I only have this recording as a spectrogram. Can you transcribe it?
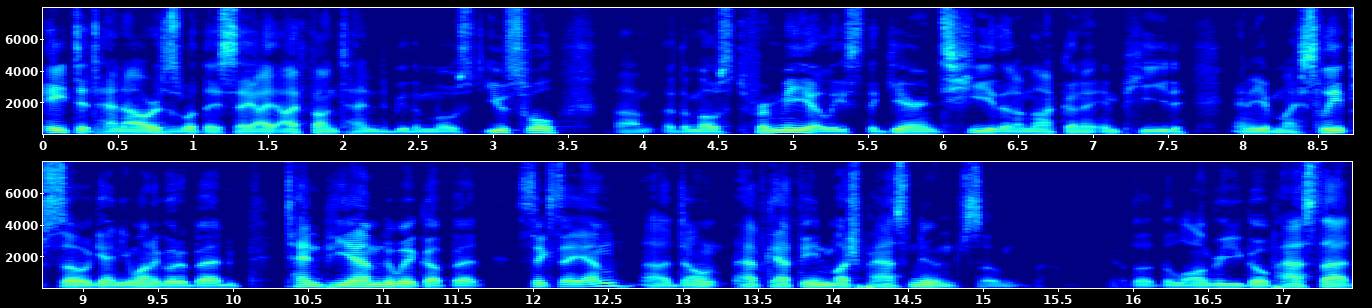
eight to 10 hours is what they say. I, I found 10 to be the most useful, um, the most, for me at least, the guarantee that I'm not going to impede any of my sleep. So, again, you want to go to bed 10 p.m. to wake up at 6 a.m. Uh, don't have caffeine much past noon. So, you know, the, the longer you go past that,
